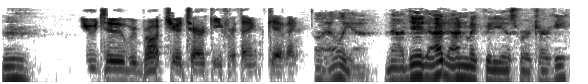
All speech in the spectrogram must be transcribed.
YouTube, we brought you a turkey for Thanksgiving. Oh, hell yeah. Now, dude, I'd, I'd make videos for a turkey.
